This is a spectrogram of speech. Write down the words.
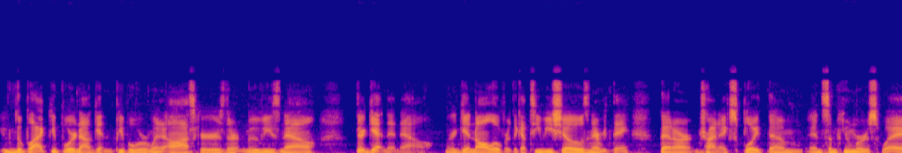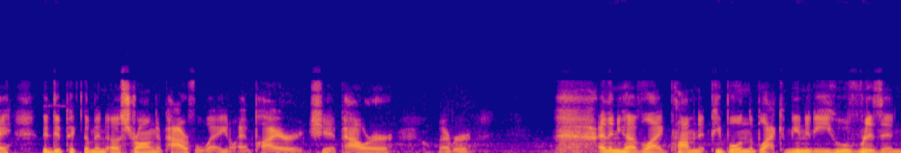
the black people are now getting people who are winning Oscars. They're in movies now. They're getting it now. They're getting all over. They got TV shows and everything that aren't trying to exploit them in some humorous way. They depict them in a strong and powerful way. You know, empire and shit, power, whatever. And then you have like prominent people in the black community who have risen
